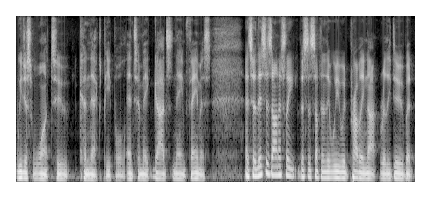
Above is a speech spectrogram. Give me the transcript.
we just want to connect people and to make God's name famous. And so this is honestly this is something that we would probably not really do, but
